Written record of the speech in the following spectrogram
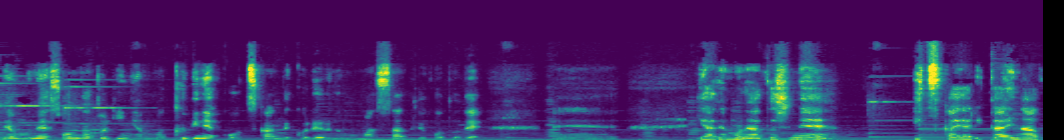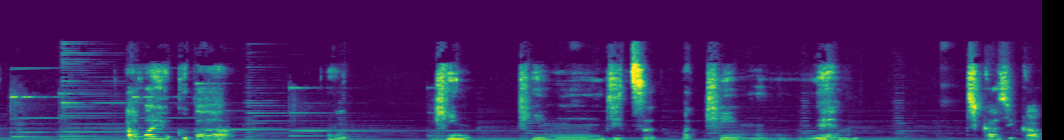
でもねそんな時にはまあ首根っこを掴んでくれるのもマッサンということで、えーいやでもね私ねいつかやりたいなあわよくばもう近近日、まあ、近年？近々？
